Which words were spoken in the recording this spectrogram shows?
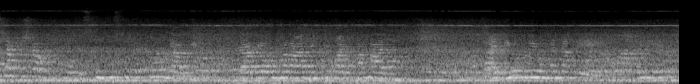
siyang gusto gusto ko lagi. Ako maraming kahit mahal. Yung anak eh.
